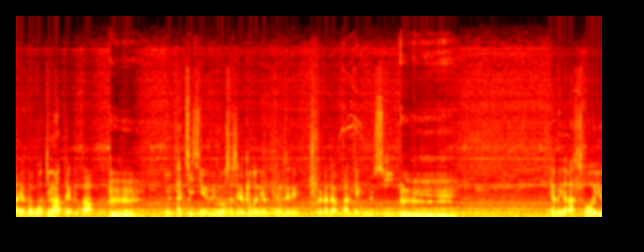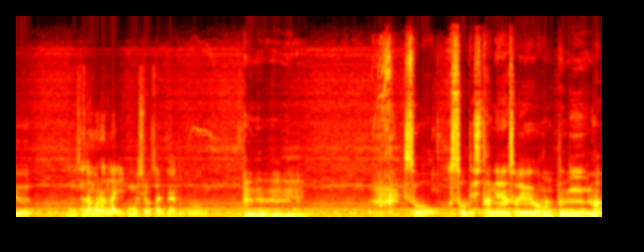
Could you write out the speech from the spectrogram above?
あるいはこう動き回ったりとかうんうん。いう立ち位置を移動させることによっても全然聞こえ方が変わってくるし。うんうんうんうん。逆にだからそういうあの定まらない面白さみたいなところをうんうんうんうんそうそうでしたねそれは本当にま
